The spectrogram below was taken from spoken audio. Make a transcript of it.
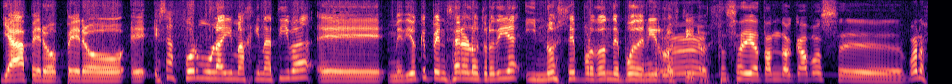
Ya, pero, pero eh, esa fórmula imaginativa eh, me dio que pensar el otro día y no sé por dónde pueden ir los Eh, tiros. Estás ahí atando cabos. eh, bueno,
